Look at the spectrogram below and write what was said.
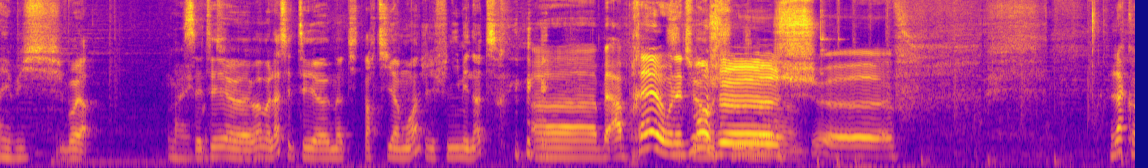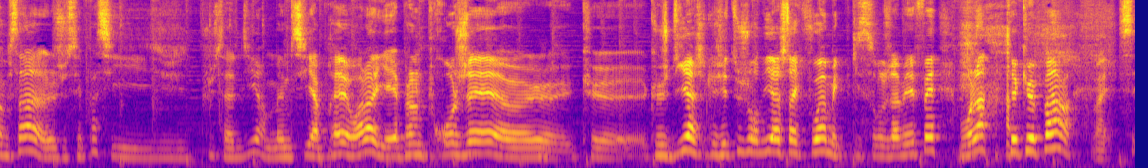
Eh oui. Voilà. Bah, écoute. C'était euh, voilà, c'était euh, ma petite partie à moi. J'ai fini mes notes. Euh, bah, après, honnêtement, je. chose, je- euh, Là, comme ça, euh, je sais pas si j'ai plus à dire, même si après, voilà, il y a plein de projets euh, que, que je dis, à- que j'ai toujours dit à chaque fois, mais qui sont jamais faits. Bon, là, quelque part, Ouais. ça,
